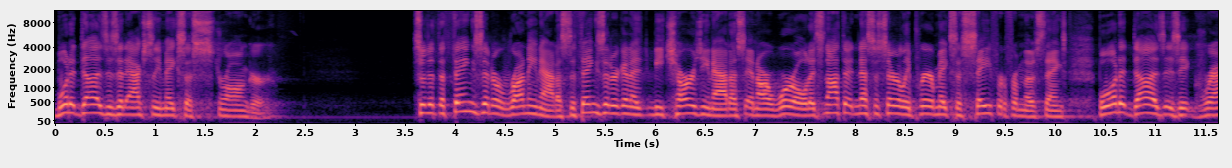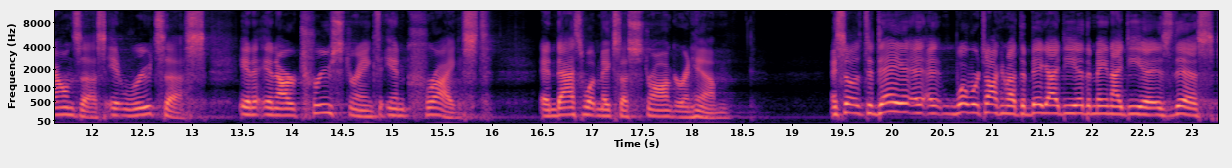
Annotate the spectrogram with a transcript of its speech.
What it does is it actually makes us stronger. So that the things that are running at us, the things that are going to be charging at us in our world, it's not that necessarily prayer makes us safer from those things, but what it does is it grounds us, it roots us in, in our true strength in Christ. And that's what makes us stronger in Him. And so today, uh, uh, what we're talking about, the big idea, the main idea is this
